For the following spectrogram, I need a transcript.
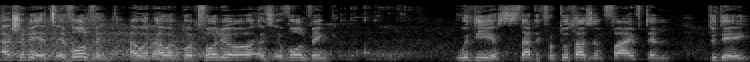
Actually, it's evolving. Our our portfolio is evolving with years, starting from 2005 till today.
